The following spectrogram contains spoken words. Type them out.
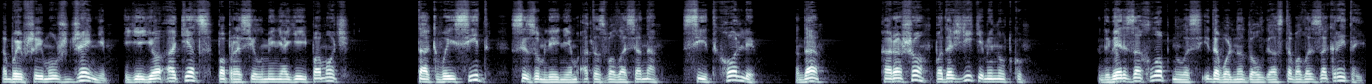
бывший муж Дженни. Ее отец попросил меня ей помочь». «Так вы Сид?» — с изумлением отозвалась она. «Сид Холли?» «Да». «Хорошо, подождите минутку». Дверь захлопнулась и довольно долго оставалась закрытой.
